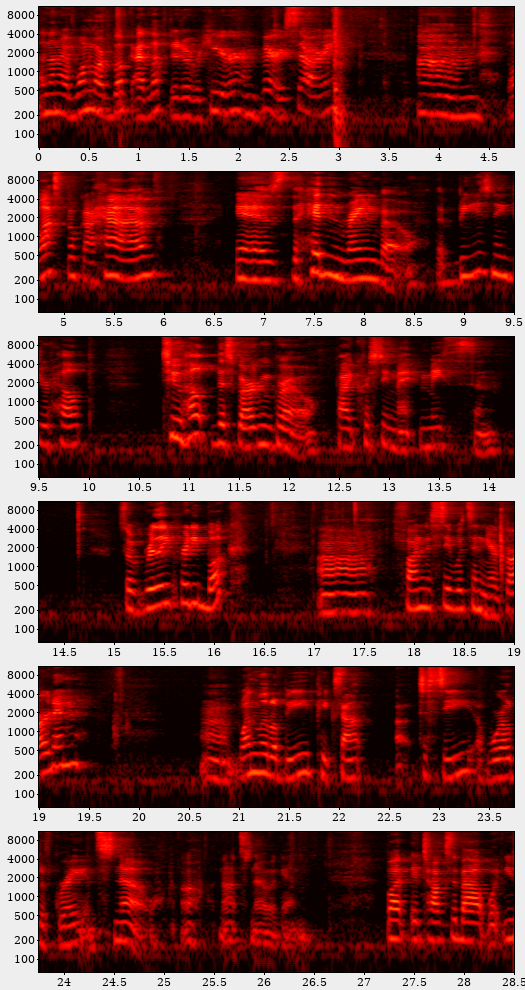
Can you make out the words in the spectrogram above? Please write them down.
And then I have one more book. I left it over here. I'm very sorry. Um, the last book I have is The Hidden Rainbow. The Bees Need Your Help to Help This Garden Grow by Christie Matheson. So really pretty book. Uh, fun to see what's in your garden. Um, one little bee peeks out uh, to see a world of gray and snow. Oh, not snow again. But it talks about what you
